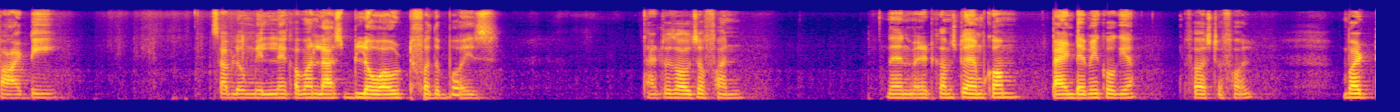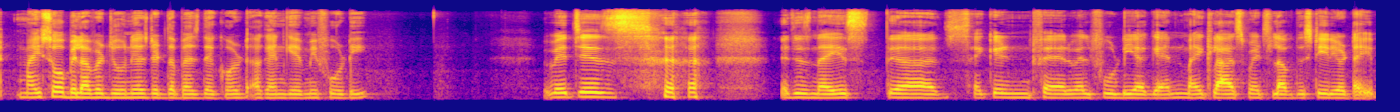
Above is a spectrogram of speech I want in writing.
पार्टी सब लोग मिलने का one last blow out for the boys that was also fun then when it comes to M Com pandemic हो गया first of all but my so beloved juniors did the best they could. Again gave me foodie, which is which is nice. The second farewell foodie again. My classmates love the stereotype,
